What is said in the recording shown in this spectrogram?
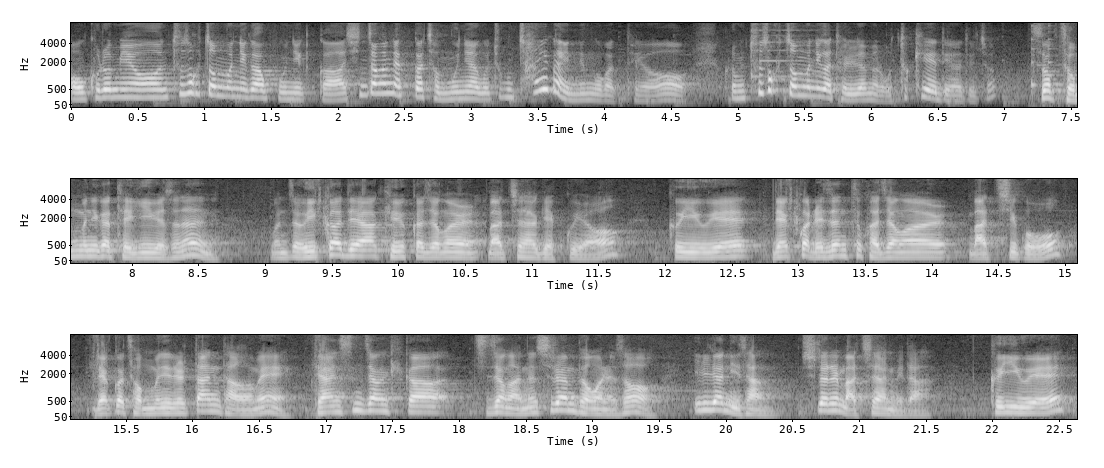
어 그러면 투석 전문의가 보니까 신장내과 전문의하고 조금 차이가 있는 것 같아요. 그럼 투석 전문의가 되려면 어떻게 돼야 되죠? 수석 전문의가 되기 위해서는 먼저 의과대학 교육과정을 마쳐야 하겠고요. 그 이후에 내과 레전트 과정을 마치고 내과 전문의를 딴 다음에 대한신장학회가 지정하는 수련병원에서 1년 이상 수련을 마쳐야 합니다. 그 이후에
